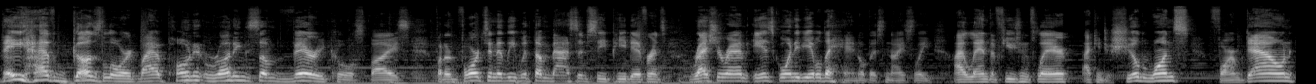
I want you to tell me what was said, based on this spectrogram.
they have Guzzlord, my opponent running some very cool spice. But unfortunately, with the massive CP difference, Reshiram is going to be able to handle this nicely. I land the Fusion Flare. I can just shield once, farm down,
